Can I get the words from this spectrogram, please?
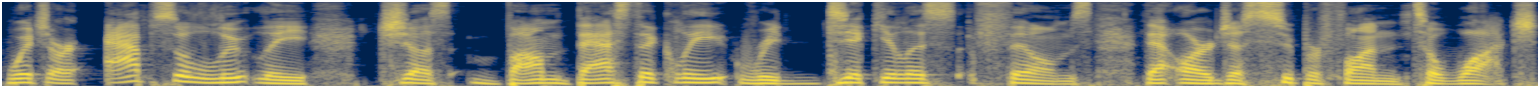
which are absolutely just bombastically ridiculous films that are just super fun to watch.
